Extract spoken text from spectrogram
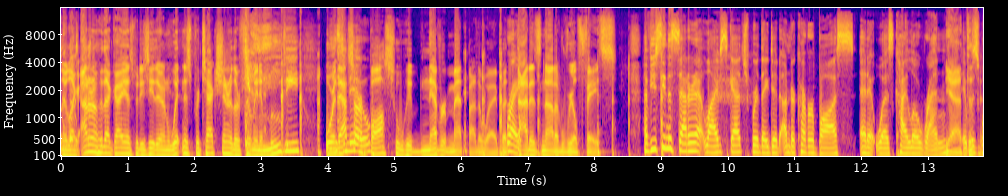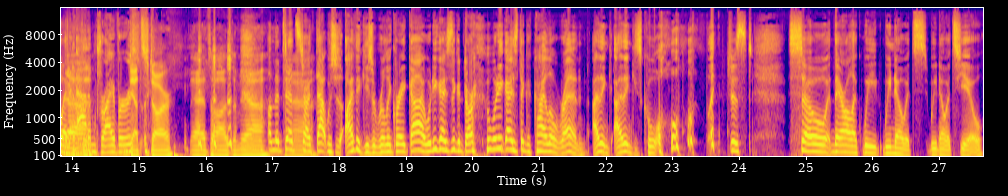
They're like, I don't know who that guy is, but he's either in witness protection or they're filming a movie, or He's that's new. our boss who we've never met, by the way. But Right. that is not a real face. Have you seen the Saturday Night Live sketch where they did Undercover Boss and it was Kylo Ren? Yeah, It the- was when yeah, the Adam Driver's Death Star. That's awesome. Yeah, on the Death Star. That was just, I think he's a really great guy. What do you guys think of Darth? What do you guys think of Kylo Ren? I think I think he's cool. like just so they're all like we we know it's we know it's you.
